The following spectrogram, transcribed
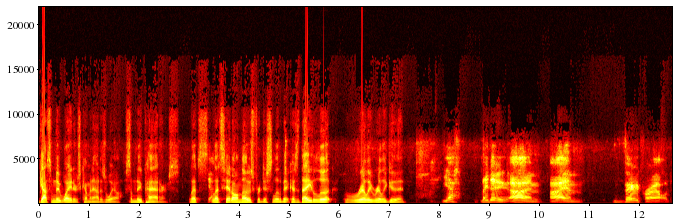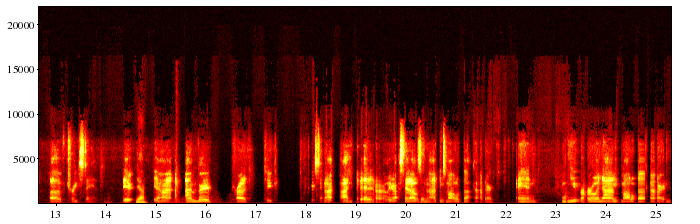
got some new waders coming out as well, some new patterns. Let's yeah. let's hit on those for just a little bit because they look really really good. Yeah, they do. I'm I am very proud of Tree Stand. It, yeah, yeah, I, am very proud of Tree Stand. I, I said it earlier. I said I was a '90s model duck hunter, and you were early 90s model pattern,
